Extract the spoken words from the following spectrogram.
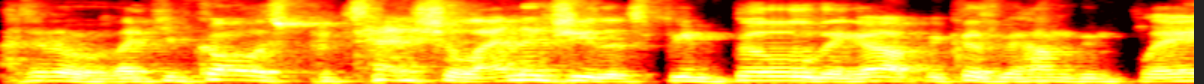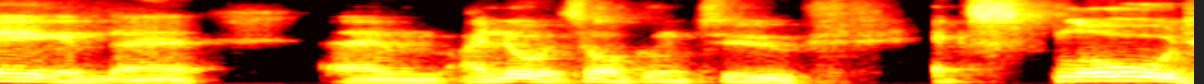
I don't know, like you've got all this potential energy that's been building up because we haven't been playing. And uh, um, I know it's all going to explode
